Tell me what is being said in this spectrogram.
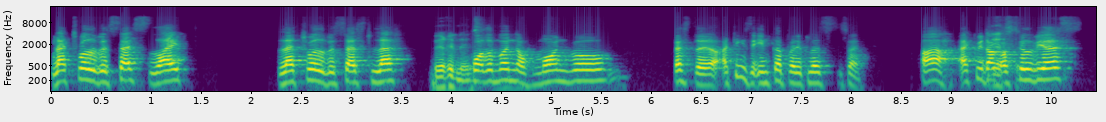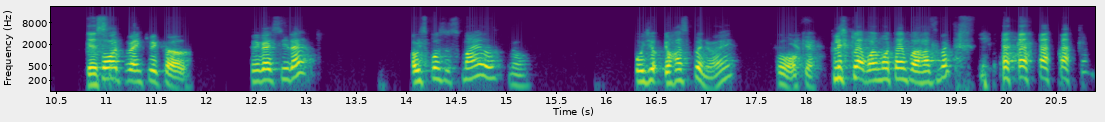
Lateral recess right, lateral recess left, Very nice. foramen of Monro. That's the, I think it's the one. Ah, aqueduct Yes, of sir. Sylvius, Yes, sir. fourth ventricle. Can you guys see that? Are we supposed to smile? No. Oh, your, your husband, right? Oh, okay. Please clap one more time for husband.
